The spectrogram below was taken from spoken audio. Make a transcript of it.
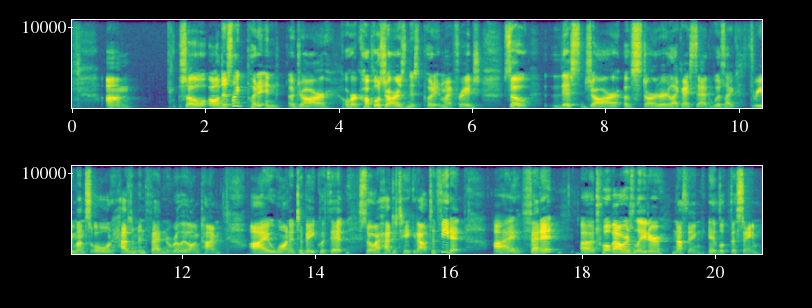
Um, so I'll just like put it in a jar or a couple jars and just put it in my fridge. So this jar of starter, like I said, was like three months old, hasn't been fed in a really long time. I wanted to bake with it, so I had to take it out to feed it. I fed it. Uh, 12 hours later, nothing. It looked the same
